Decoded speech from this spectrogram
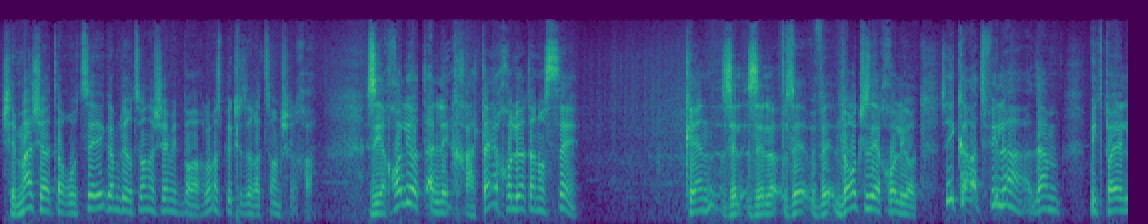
שמה שאתה רוצה יהיה גם לרצון השם יתברך, לא מספיק שזה רצון שלך. זה יכול להיות עליך, אתה יכול להיות הנושא. כן? זה, זה, לא, זה, ולא רק שזה יכול להיות, זה עיקר התפילה, אדם מתפעל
